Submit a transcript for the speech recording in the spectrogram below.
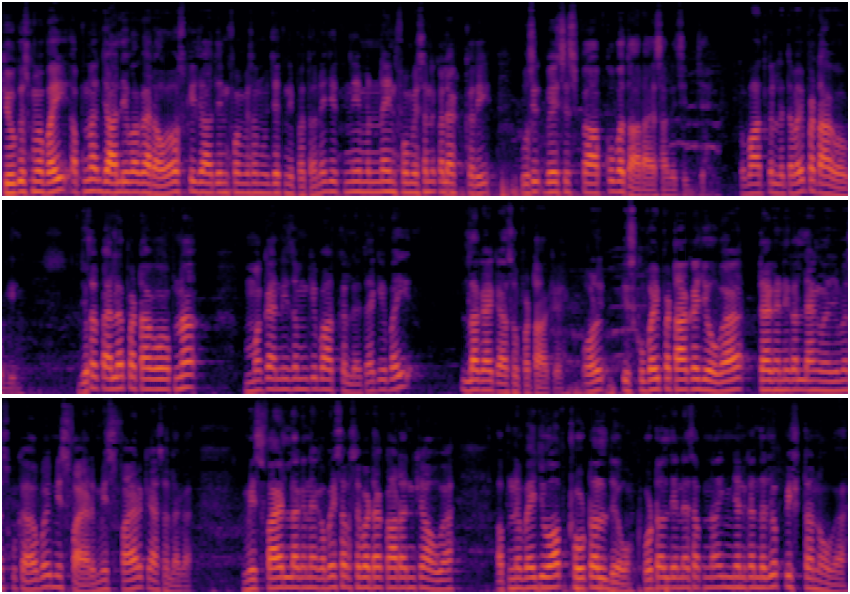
क्योंकि उसमें भाई अपना जाली वगैरह होगा उसकी ज़्यादा इन्फॉर्मेशन मुझे इतनी पता नहीं, जितनी मैंने इन्फॉर्मेशन कलेक्ट करी, उस बेसिस पे आपको बता रहा है सारी चीज़ें। तो बात कर लेते हैं भाई पटाखों की। जो सबसे पहले पटाखों अपना मकैनिज्म की बात कर लेता है कि भाई, लगा कैसे पटाखे, और इसको भाई पटाखे जो होगा टेक्निकल लैंग्वेज में इसको क्या होगा भाई मिस फायर मिस फायर कैसे लगा? मिस फायर लगने का भाई सबसे बड़ा कारण क्या होगा अपने भाई जो आप टोटल दो टोटल देने से अपना इंजन के अंदर जो पिस्टन होगा,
